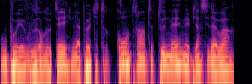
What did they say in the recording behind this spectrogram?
Vous pouvez vous en douter. La petite contrainte tout de même, eh bien, c'est d'avoir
